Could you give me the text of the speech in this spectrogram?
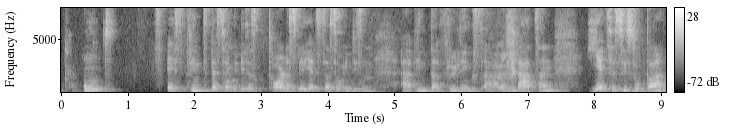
okay. Und ich finde, deswegen ist es toll, dass wir jetzt da so in diesem äh, Winter-Frühlings-Start äh, mhm. sind. Jetzt ist sie super.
